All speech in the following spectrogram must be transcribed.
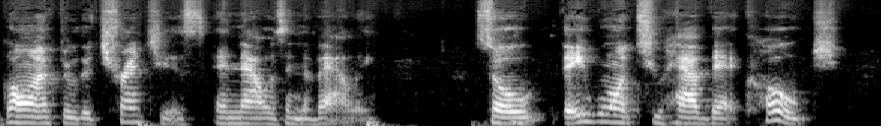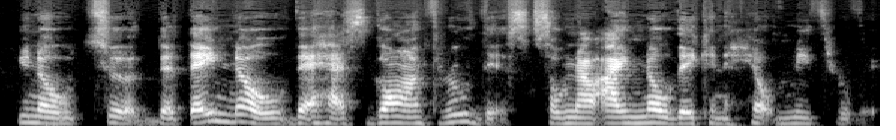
gone through the trenches and now is in the valley. So they want to have that coach, you know, to that they know that has gone through this. So now I know they can help me through it.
